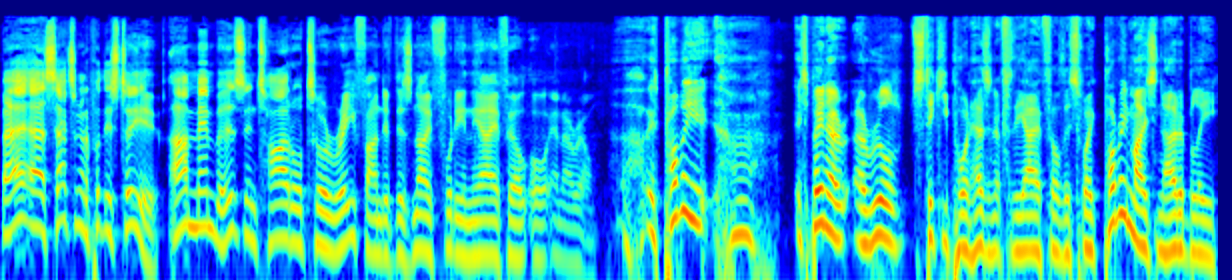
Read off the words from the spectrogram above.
ba- uh, Sats, I'm going to put this to you. Are members entitled to a refund if there's no footy in the AFL or NRL? It's probably it's been a, a real sticky point, hasn't it, for the AFL this week? Probably most notably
